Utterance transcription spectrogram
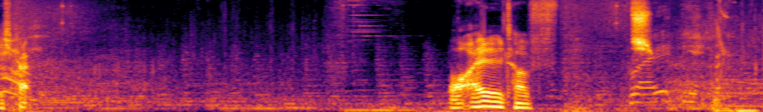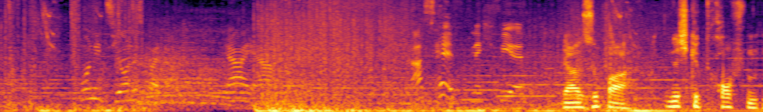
Ich kann... Boah, Alter. Munition. Ja, ja. Das hilft nicht viel. Ja, super. Nicht getroffen.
